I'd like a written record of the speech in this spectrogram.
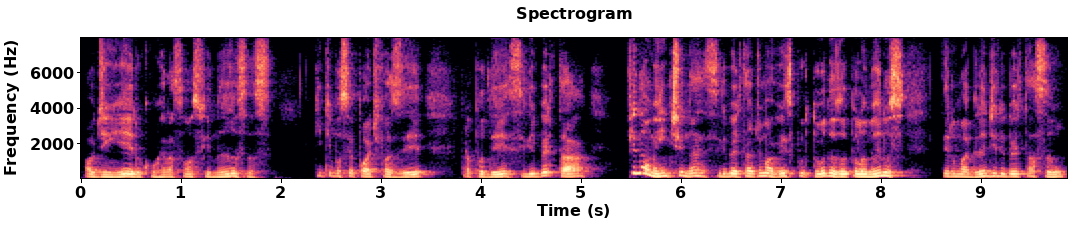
ao dinheiro, com relação às finanças. O que, que você pode fazer para poder se libertar, finalmente, né, se libertar de uma vez por todas, ou pelo menos ter uma grande libertação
